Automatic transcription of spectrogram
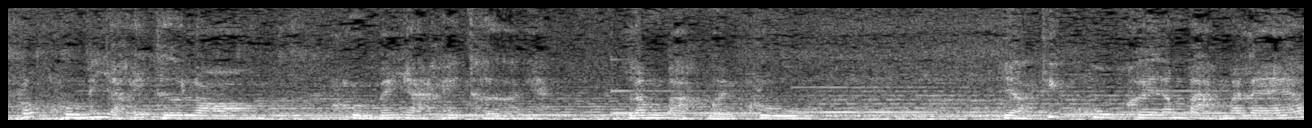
เพราะครูไม่อยากให้เธอลอง ครูไม่อยากให้เธอเนี่ยลำบากเหมือนครู อย่างที่ครูเคยลำบากมาแล้ว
